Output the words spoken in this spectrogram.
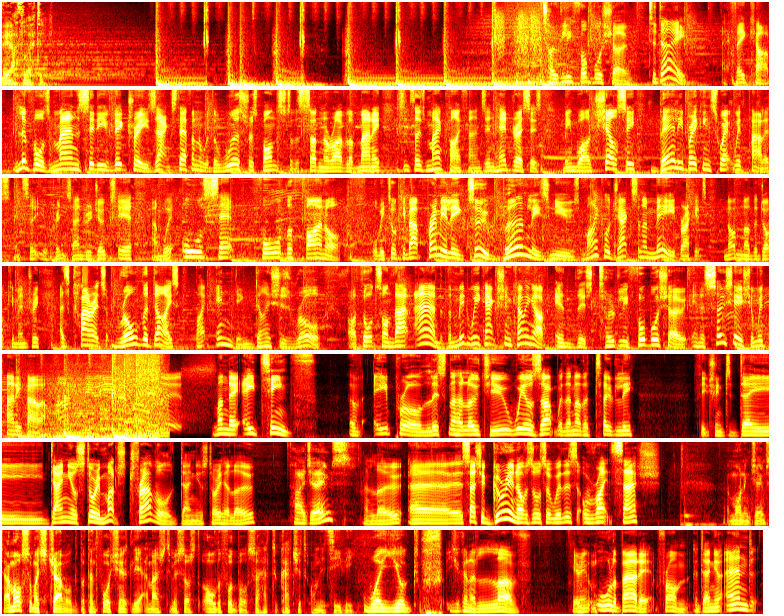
The Athletic. Totally Football Show. Today, FA Cup. Liverpool's Man City victory. Zack Steffen with the worst response to the sudden arrival of Mane since those Magpie fans in headdresses. Meanwhile, Chelsea barely breaking sweat with Palace. Insert your Prince Andrew jokes here, and we're all set for the final. We'll be talking about Premier League 2, Burnley's news, Michael Jackson and me, brackets, not another documentary, as Clarets roll the dice by ending Dyche's role. Our thoughts on that and the midweek action coming up in this Totally Football show in association with Paddy Power. Monday, 18th of April. Listener, hello to you. Wheels up with another Totally featuring today Daniel Story. Much travelled Daniel Story. Hello. Hi, James. Hello. Uh, Sasha Gurianov is also with us. All right, Sash. Good morning, James. I'm also much travelled, but unfortunately, I managed to miss all the football, so I had to catch it on the TV. Well, you're you're going to love hearing all about it from Daniel, and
